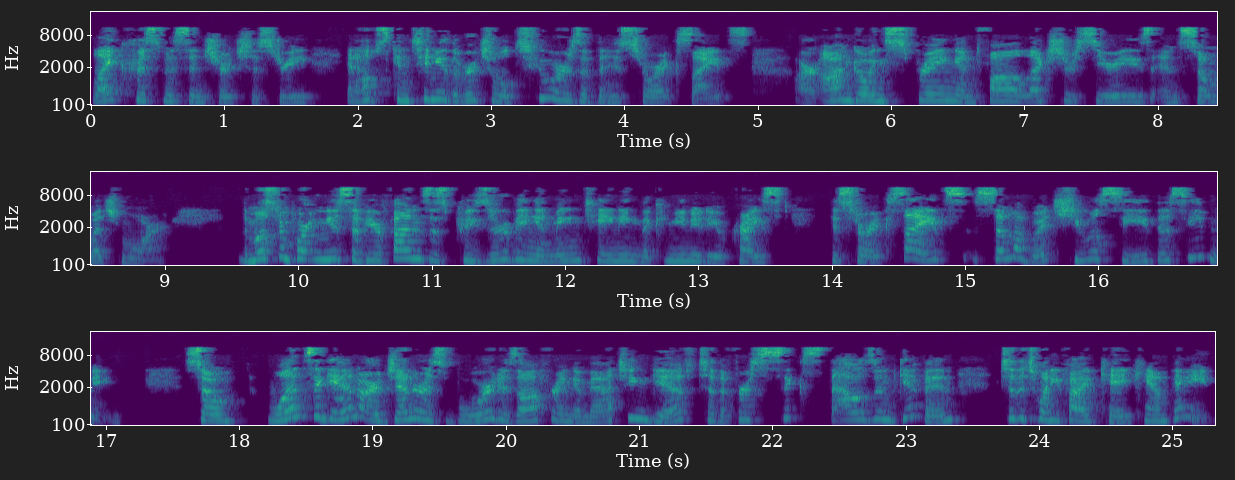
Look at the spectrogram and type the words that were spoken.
like Christmas in church history. It helps continue the virtual tours of the historic sites, our ongoing spring and fall lecture series, and so much more. The most important use of your funds is preserving and maintaining the community of Christ historic sites, some of which you will see this evening. So once again, our generous board is offering a matching gift to the first 6,000 given to the 25K campaign.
